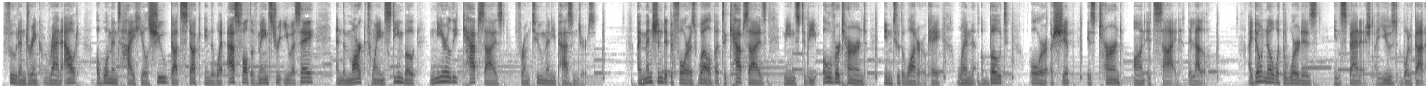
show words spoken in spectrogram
food and drink ran out, a woman's high heel shoe got stuck in the wet asphalt of Main Street, USA, and the Mark Twain steamboat nearly capsized from too many passengers. I mentioned it before as well, but to capsize means to be overturned into the water, okay? When a boat or a ship is turned on its side, de lado. I don't know what the word is in Spanish. I used volcar.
